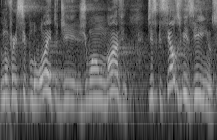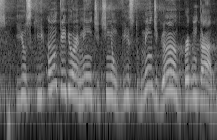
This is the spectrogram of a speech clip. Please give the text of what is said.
no versículo 8 de João 9 diz que seus vizinhos e os que anteriormente tinham visto mendigando perguntaram:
